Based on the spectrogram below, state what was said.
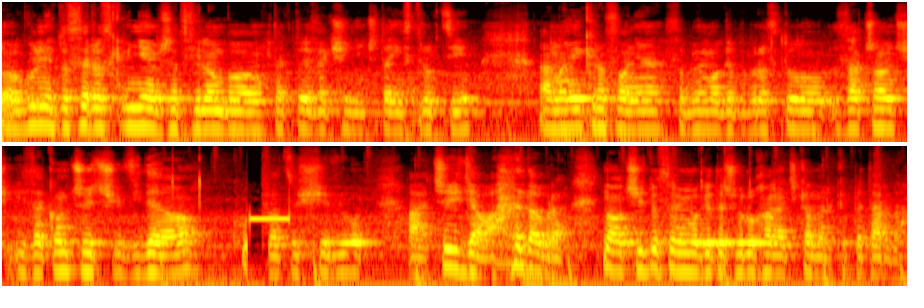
No ogólnie to sobie rozkminiłem przed chwilą, bo tak to jest jak się nie czyta instrukcji, a na mikrofonie sobie mogę po prostu zacząć i zakończyć wideo. Kurwa, coś się wyłączyło. A, czyli działa, dobra. No, czyli tu sobie mogę też uruchamiać kamerkę petarda.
